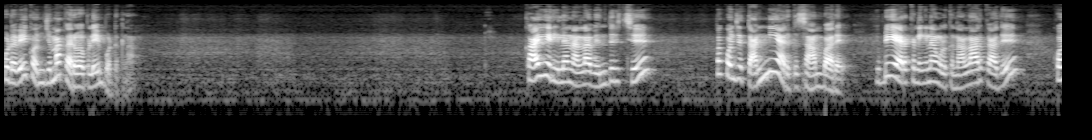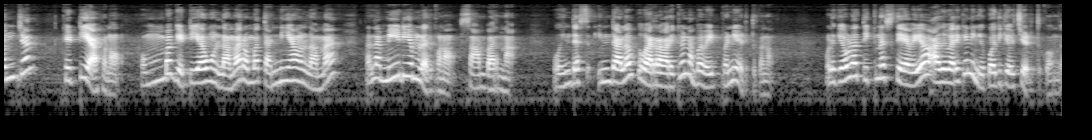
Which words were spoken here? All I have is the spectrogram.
கூடவே கொஞ்சமாக கருவேப்பிலையும் போட்டுக்கலாம். காய்கறிலாம் நல்லா வெந்துருச்சு. இப்போ கொஞ்சம் தண்ணியாக இருக்குது சாம்பார். இப்படியே இறக்குனீங்கன்னா உங்களுக்கு நல்லா இருக்காது. கொஞ்சம் கெட்டியாகணும். ரொம்ப கெட்டியாகவும் இல்லாமல் ரொம்ப தண்ணியாகவும் இல்லாமல் நல்லா மீடியமில் இருக்கணும் சாம்பார்னா. ஓ இந்த இந்த அளவுக்கு வர்ற வரைக்கும் நம்ம வெயிட் பண்ணி எடுத்துக்கணும். உங்களுக்கு எவ்வளோ திக்னஸ் தேவையோ அது வரைக்கும் நீங்கள் கொதிக்க வச்சு எடுத்துக்கோங்க.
